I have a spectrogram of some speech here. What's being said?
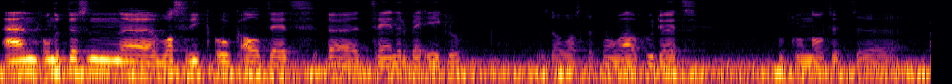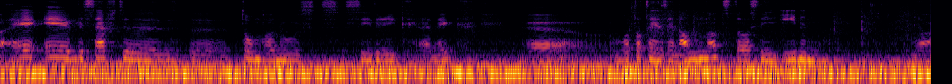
En ondertussen eh, was Riek ook altijd eh, trainer bij Eeklo. Dus dat, was, dat kwam wel goed uit. We konden altijd... eh, Maar hij, hij besefte, eh, Tom van Oost, Cedric en ik, eh, wat dat hij in zijn handen had. Dat was niet één, ja,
